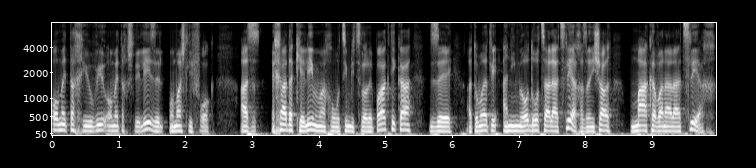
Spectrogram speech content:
או מתח חיובי או מתח שלילי, זה ממש לפרוק. אז אחד הכלים, אם אנחנו רוצים לצלול לפרקטיקה, זה, את אומרת לי, אני מאוד רוצה להצליח, אז אני אשאל, מה הכוונה להצליח?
